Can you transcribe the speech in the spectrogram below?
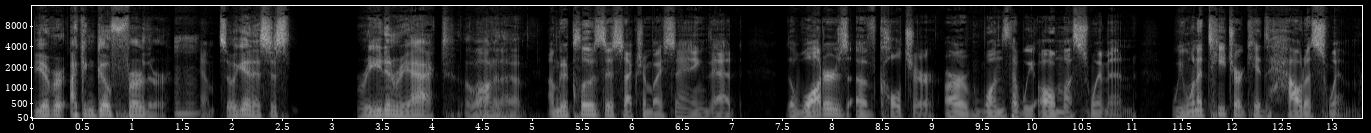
you ever? I can go further. Mhm. So again, it's just read and react. A lot of that. that. I'm going to close this section by saying that the waters of culture are ones that we all must swim in. We want to teach our kids how to swim,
